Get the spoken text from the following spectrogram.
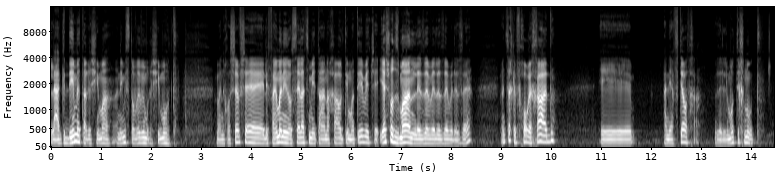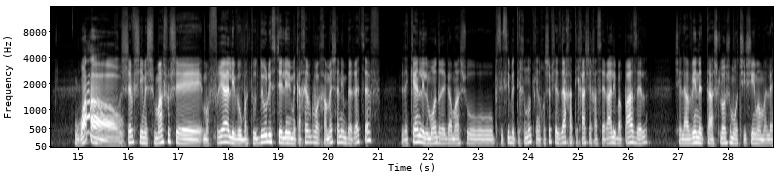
להקדים את הרשימה. אני מסתובב עם רשימות. ואני חושב שלפעמים אני עושה לעצמי את ההנחה האולטימטיבית שיש עוד זמן לזה ולזה ולזה. ואני צריך לבחור אחד, אה, אני אפתיע אותך, זה ללמוד תכנות. וואו. אני חושב שאם יש משהו שמפריע לי והוא ב-to-do list שלי מככב כבר חמש שנים ברצף, זה כן ללמוד רגע משהו בסיסי בתכנות, כי אני חושב שזה החתיכה שחסרה לי בפאזל, של להבין את ה-360 המלא.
